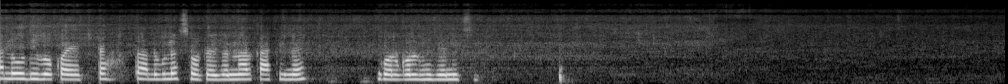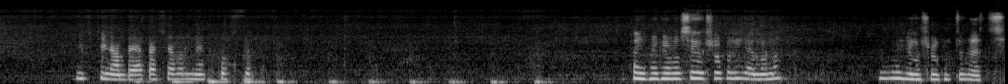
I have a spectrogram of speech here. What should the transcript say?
আলু দিব কয়েকটা তো আলুগুলো ছোট এই জন্য আর কাটি নাই। গোল গোল ভেজে নিচ্ছি বৃষ্টি নামবে আকাশে আবার মেঘ করছে। তাই ভাগে বসে গোসল করি যাব না? গোসল করতে যাচ্ছি।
